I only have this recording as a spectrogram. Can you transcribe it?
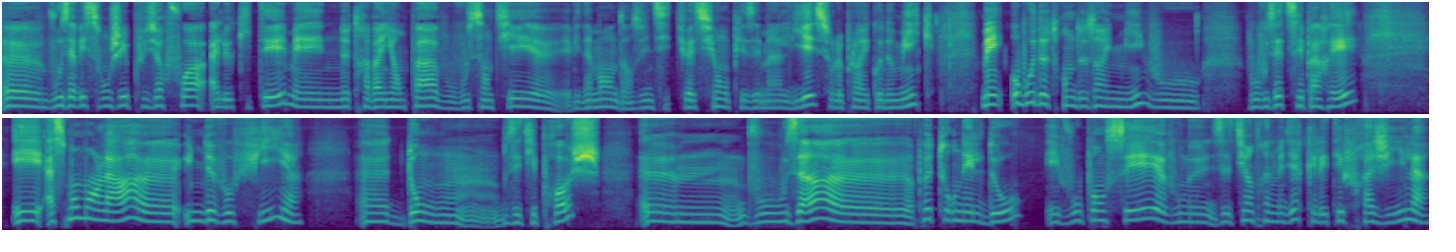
Euh, vous avez songé plusieurs fois à le quitter, mais ne travaillant pas, vous vous sentiez euh, évidemment dans une situation pieds et mains liés sur le plan économique. Mais au bout de 32 ans et demi, vous vous, vous êtes séparés. Et à ce moment-là, euh, une de vos filles, euh, dont vous étiez proche, euh, vous a euh, un peu tourné le dos et vous pensez, vous, me, vous étiez en train de me dire qu'elle était fragile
